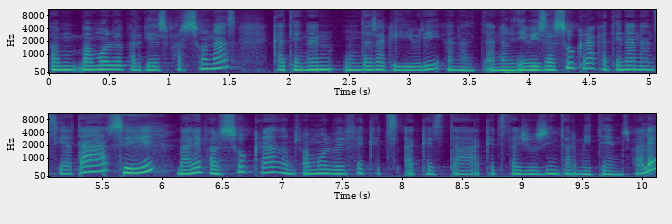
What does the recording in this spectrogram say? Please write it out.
va, va molt bé per aquelles persones que tenen un desequilibri en el, en el nivell de sucre, que tenen ansietat Sí? vale? pel sucre, doncs va molt bé fer aquests, aquesta, aquests dejús intermitents. Vale?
